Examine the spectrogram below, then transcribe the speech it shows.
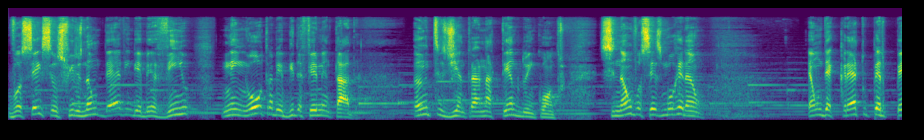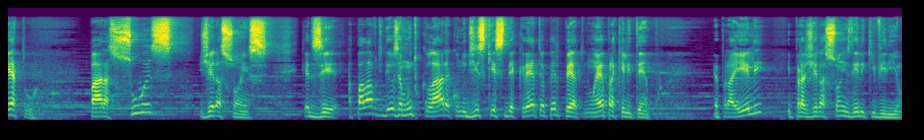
você e seus filhos não devem beber vinho nem outra bebida fermentada antes de entrar na tenda do encontro, senão vocês morrerão. É um decreto perpétuo para suas gerações. Quer dizer, a palavra de Deus é muito clara quando diz que esse decreto é perpétuo, não é para aquele tempo. É para ele e para as gerações dele que viriam.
